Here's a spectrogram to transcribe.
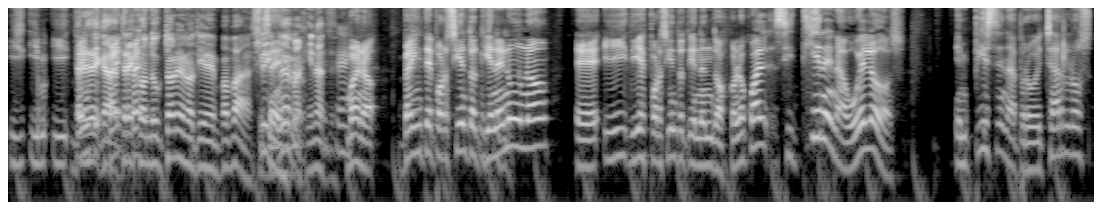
Y, y- y Tres de 20 cada tres conductores no tienen papá. Sí, Sí, claro. imagínate. Sí. Bueno, 20% tienen uno eh, y 10% tienen dos. Con lo cual, si tienen abuelos, empiecen a aprovecharlos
